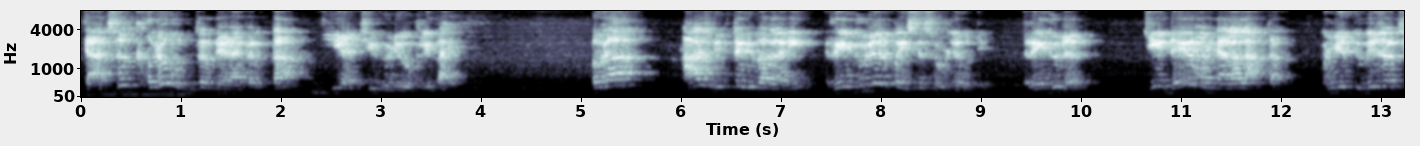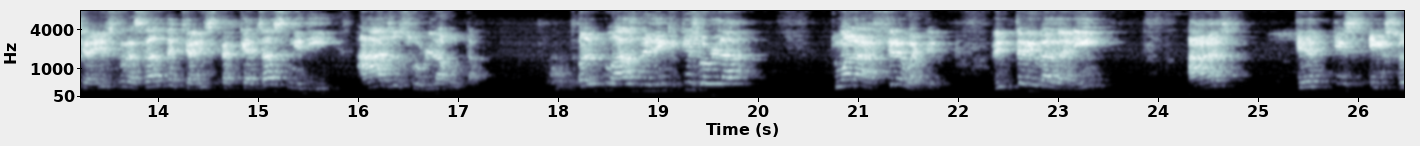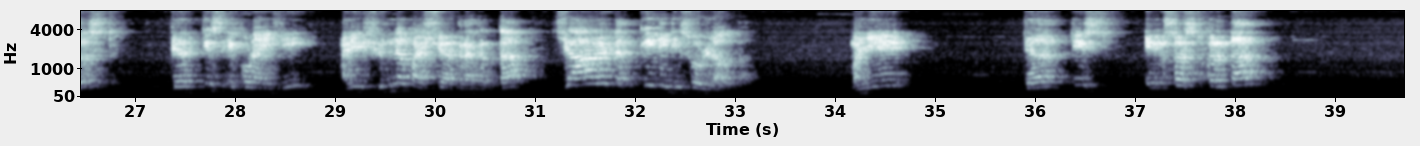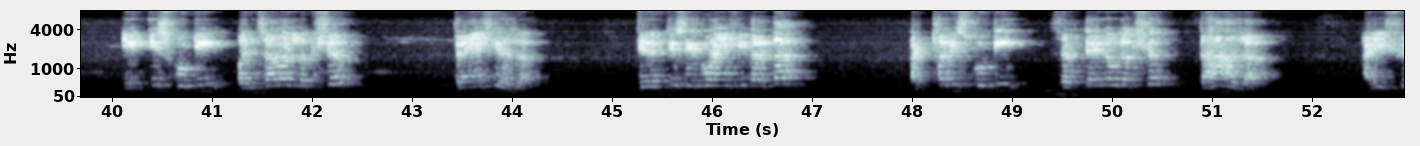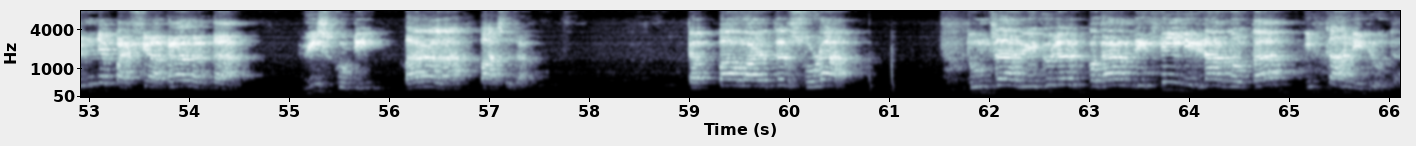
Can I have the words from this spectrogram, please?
त्याच खरं उत्तर देण्याकरता ही आजची व्हिडिओ क्लिप आहे. बघा आज वित्त विभागाने रेग्युलर पैसे सोडले होते. रेग्युलर जी दर महिन्याला लागतात. म्हणजे तुम्ही जर चाळीस वर असाल तर चाळीस टक्क्याचाच निधी आज सोडला होता. परंतु आज निधी किती सोडला? तुम्हाला आश्चर्य वाटेल. वित्त विभागाने आज तेहतीस एकसष्ट तेहतीस एकोणऐंशी आणि शून्य पाचशे अकरा करता चार टक्के निधी सोडला होता. म्हणजे तेहतीस एकसष्ट करता एकतीस कोटी पंचावन्न लक्ष त्र्याऐंशी हजार. तेहतीस एकोणऐंशी करता अठ्ठावीस कोटी सत्त्याण्णव लक्ष दहा हजार. आणि शून्य पाचशे अकरा करता वीस कोटी बारा लाख पाच हजार. टप्पा वाढ तर सोडा. तुमचा रेग्युलर पगार देखील निघणार नव्हता इतका हा निधी होता.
